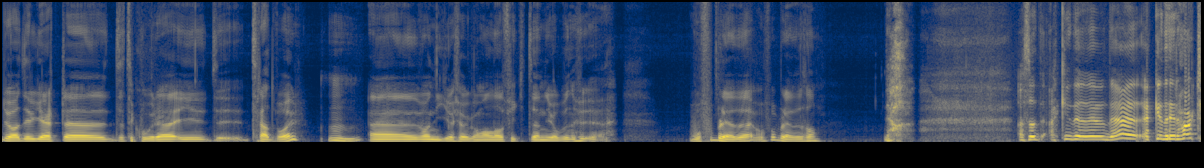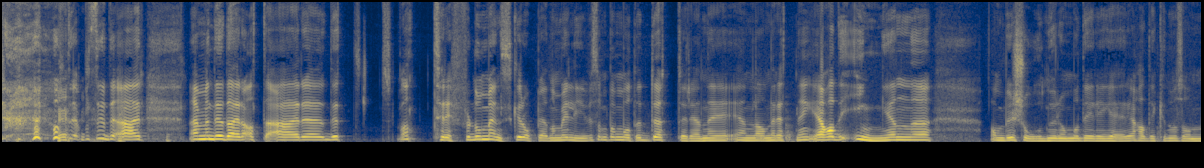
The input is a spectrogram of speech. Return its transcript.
du har dirigert uh, dette koret i 30 år. Mm. Uh, du var 29 år gammel og fikk den jobben. Hvorfor ble det, hvorfor ble det sånn? Ja. Altså, er ikke det, det er, er ikke det rart? Det er Nei, men det der at det er eh, det, Man treffer noen mennesker opp igjennom i livet som på en måte døtter en i en eller annen retning. Jeg hadde ingen eh, ambisjoner om å dirigere. Jeg hadde ikke noen sånn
